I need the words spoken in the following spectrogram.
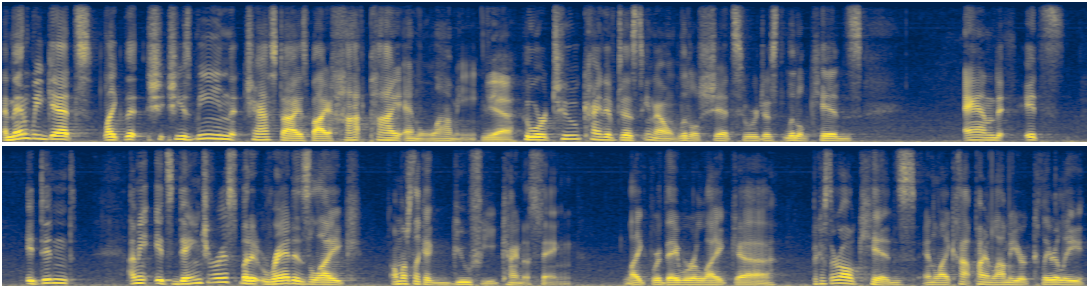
And then we get, like, the, she, she's being chastised by Hot Pie and Lommy. Yeah. Who are two kind of just, you know, little shits who are just little kids. And it's, it didn't, I mean, it's dangerous, but it read as like, almost like a goofy kind of thing. Like, where they were like, uh, because they're all kids, and like Hot Pie and Lommy are clearly,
